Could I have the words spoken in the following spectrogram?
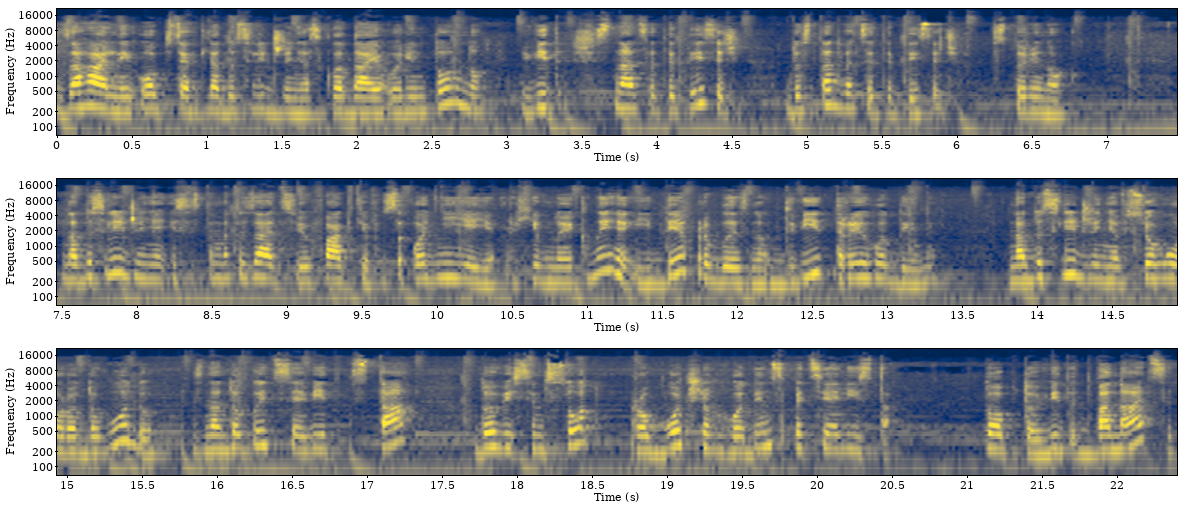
загальний обсяг для дослідження складає орієнтовно від 16 тисяч до 120 тисяч сторінок. На дослідження і систематизацію фактів з однієї архівної книги йде приблизно 2-3 години. На дослідження всього родоводу знадобиться від 100 до 800 робочих годин спеціаліста, тобто від 12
